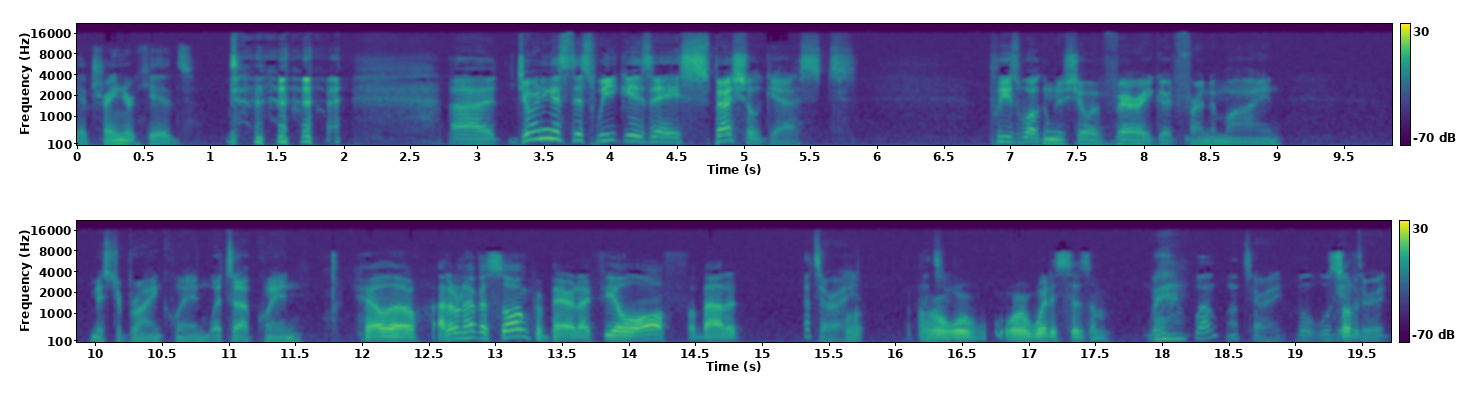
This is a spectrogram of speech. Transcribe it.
Yeah, train your kids. Uh, joining us this week is a special guest. Please welcome to the show a very good friend of mine, Mr. Brian Quinn. What's up, Quinn? Hello. I don't have a song prepared. I feel off about it, That's all right. Or or, or witticism. well, that's all right. We'll, we'll get of- through it.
